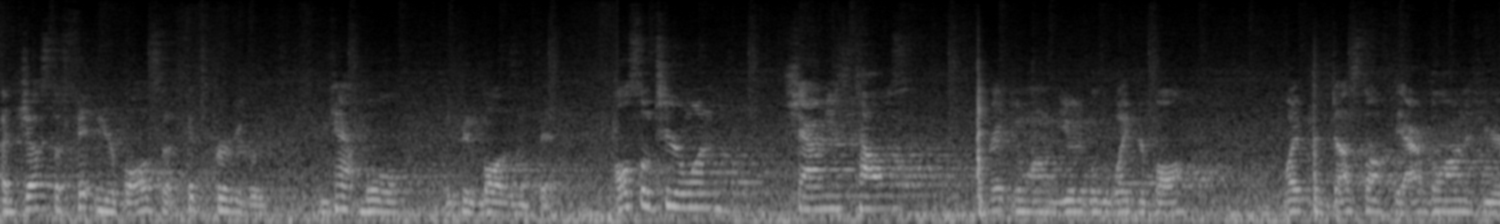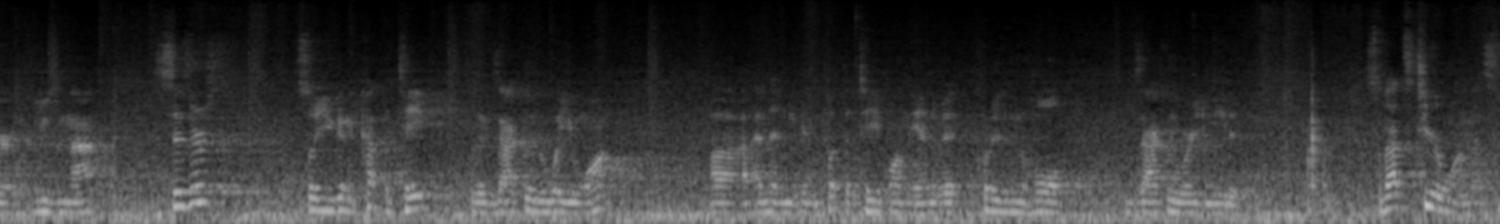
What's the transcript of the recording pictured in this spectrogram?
adjust the fit in your ball so it fits perfectly. You can't bowl if your ball doesn't fit. Also tier one, chamois towels. Right, you want to be able to wipe your ball. Wipe the dust off the Abralon if you're using that. Scissors, so you can cut the tape exactly the way you want. Uh, and then you can put the tape on the end of it, put it in the hole exactly where you need it. So that's tier one, that's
